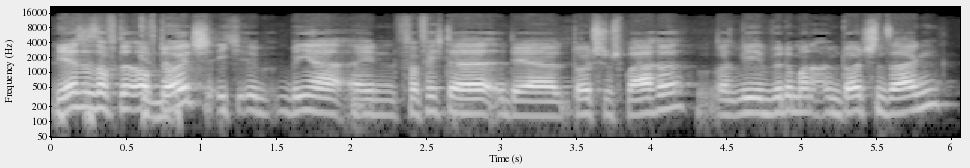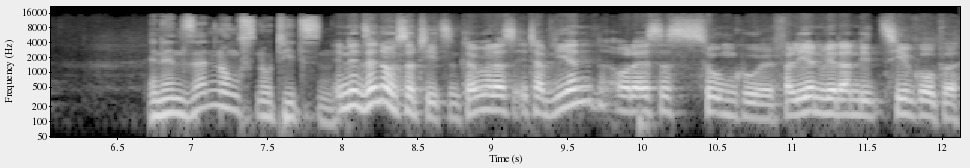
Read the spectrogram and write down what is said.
Wie heißt es auf, auf Genau. Deutsch? Ich äh, bin ja ein Verfechter der deutschen Sprache. Wie würde man im Deutschen sagen? In den Sendungsnotizen. In den Sendungsnotizen. Können wir das etablieren oder ist das zu uncool? Verlieren wir dann die Zielgruppe?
